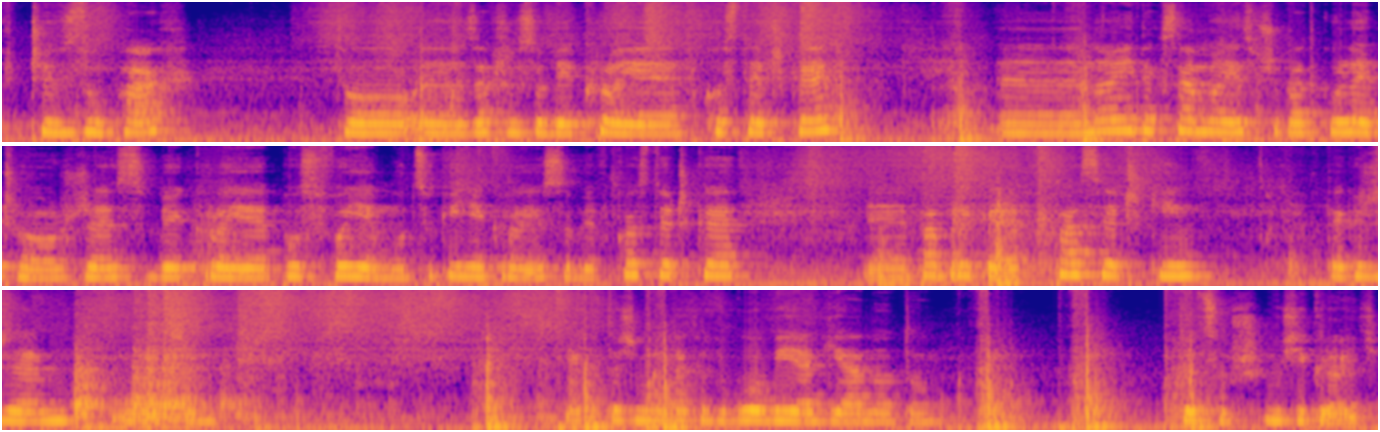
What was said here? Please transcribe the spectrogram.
w- czy w zupach, to e, zawsze sobie kroję w kosteczkę. No i tak samo jest w przypadku leczo, że sobie kroję po swojemu. Cukinię kroję sobie w kosteczkę, paprykę w paseczki. Także wiecie, jak ktoś ma tak w głowie jak ja, no to to cóż, musi kroić.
